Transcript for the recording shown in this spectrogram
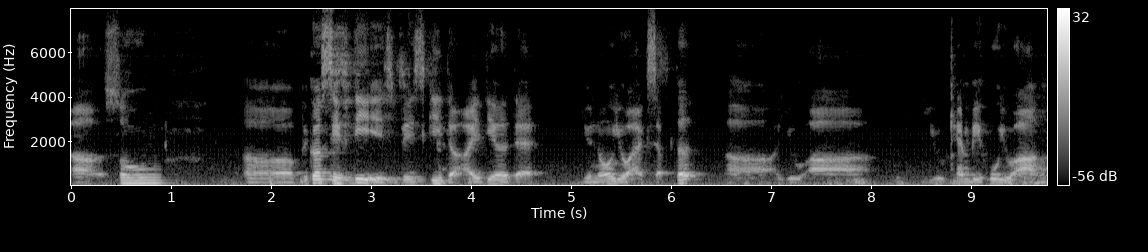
Uh, so, uh, because safety is basically the idea that you know you are accepted, uh, you are, you can be who you are,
